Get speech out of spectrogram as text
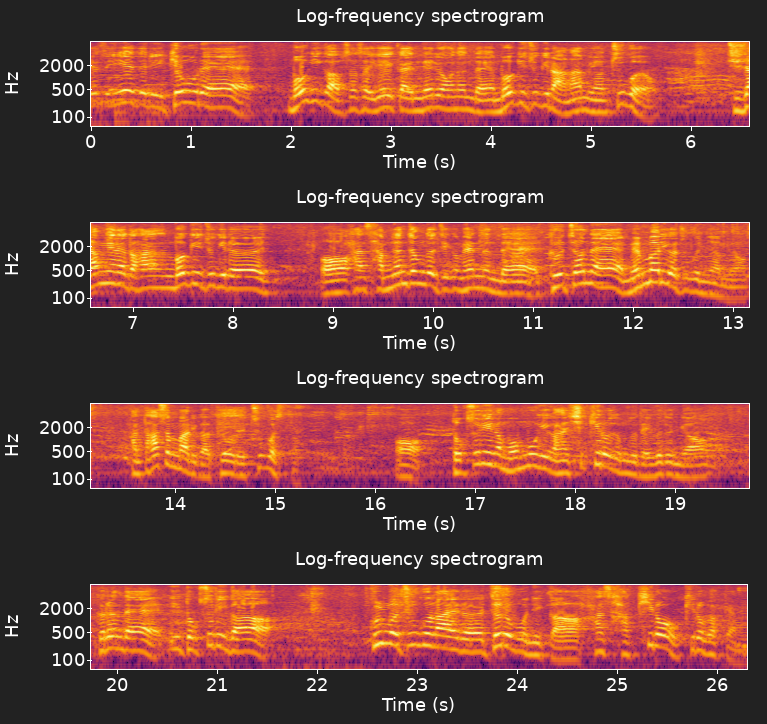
그래서 이 애들이 겨울에 먹이가 없어서 여기까지 내려오는데 먹이 주기를 안 하면 죽어요. 지작년에도 한 먹이 주기를 어, 한 3년 정도 지금 했는데 그 전에 몇 마리가 죽었냐면 한 다섯 마리가 겨울에 죽었어. 어, 독수리는 몸무게가 한 10kg 정도 되거든요. 그런데 이 독수리가 굶어 죽은 아이를 들어보니까 한 4kg, 5kg밖에 안 돼.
